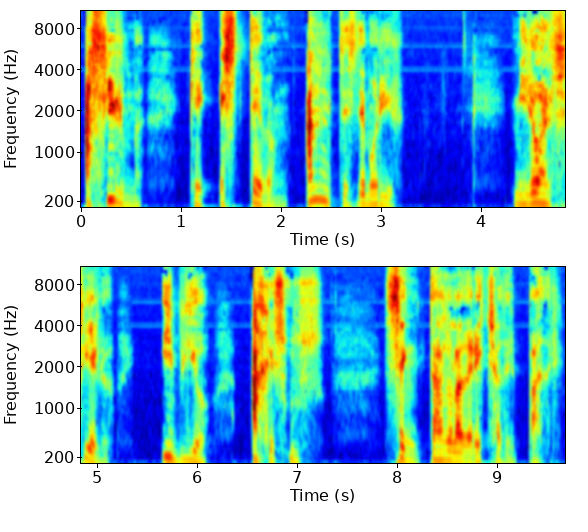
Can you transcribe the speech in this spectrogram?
afirma que Esteban, antes de morir, miró al cielo y vio a Jesús sentado a la derecha del Padre.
